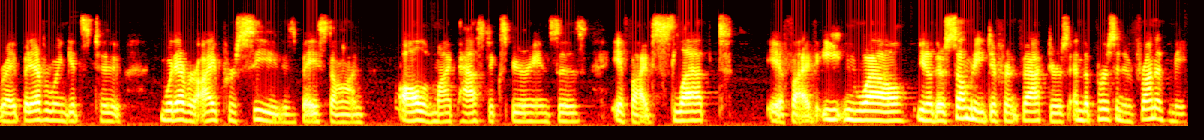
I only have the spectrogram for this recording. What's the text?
right? But everyone gets to whatever I perceive is based on all of my past experiences, if I've slept, if I've eaten well, you know, there's so many different factors, and the person in front of me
